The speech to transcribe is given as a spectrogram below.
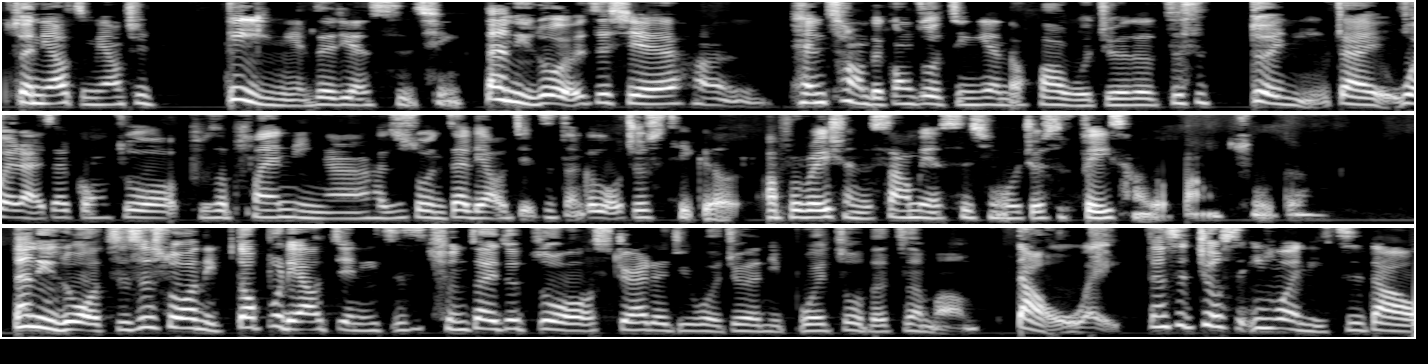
所以你要怎么样去避免这件事情？但你如果有这些很 hands-on 的工作经验的话，我觉得这是对你在未来在工作，比如说 planning 啊，还是说你在了解这整个 logistic operation 的上面的事情，我觉得是非常有帮助的。但你如果只是说你都不了解，你只是存在就做 strategy，我觉得你不会做得这么到位。但是就是因为你知道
